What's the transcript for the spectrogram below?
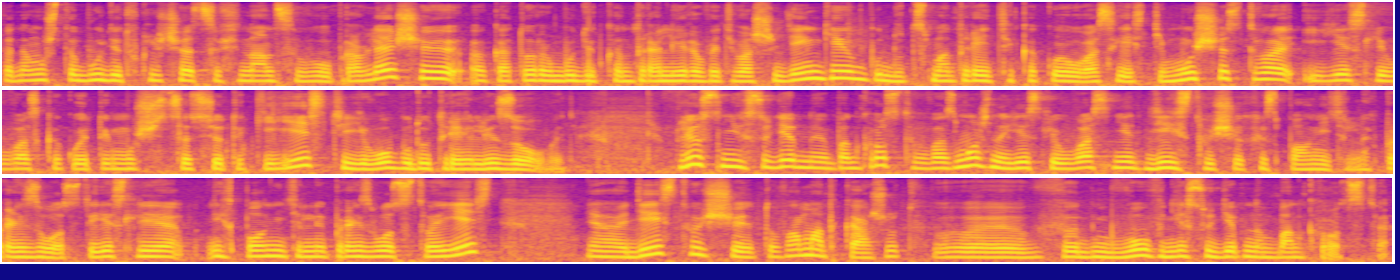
потому что будет включаться финансовый управляющий, э, который будет контролировать ваши деньги, будут смотреть, какое у вас есть имущество, и если у вас какое-то имущество все-таки есть, его будут реализовывать. Плюс несудебное банкротство возможно, если у вас нет действующих исполнительных производств. Если исполнительные производства есть, действующие, то вам откажут в- в- во внесудебном банкротстве.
